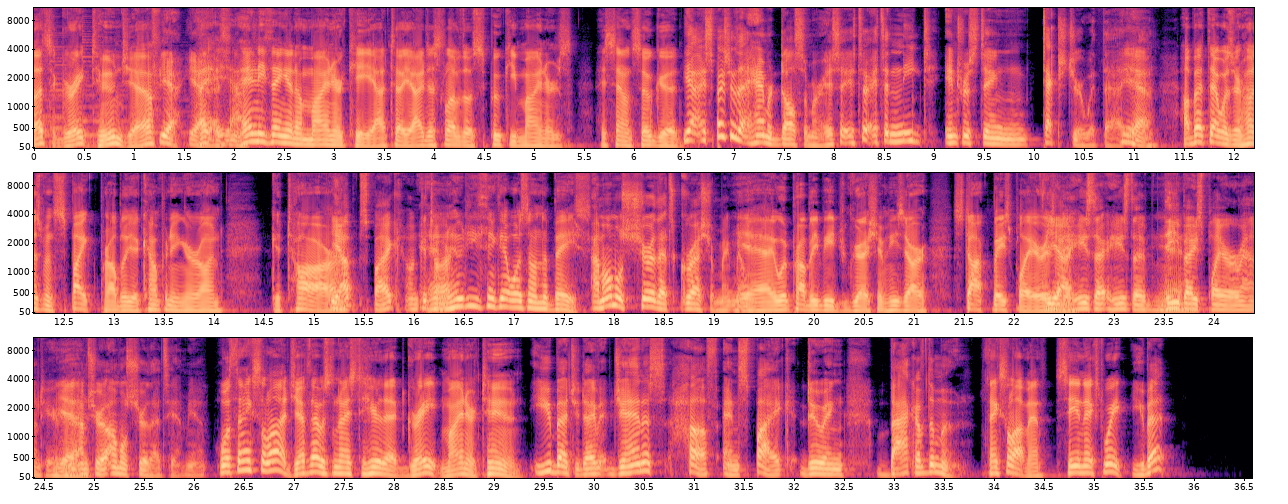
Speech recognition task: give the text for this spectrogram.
That's a great tune, Jeff. Yeah, yeah, I- anything in a minor key, I tell you, I just love those spooky minors. They sound so good. Yeah, especially that hammered dulcimer. It's a, it's a, it's a neat, interesting texture with that. Yeah. I'll bet that was her husband Spike probably accompanying her on guitar. Yep, Spike on guitar. And who do you think that was on the bass? I'm almost sure that's Gresham McMillan. Yeah, it would probably be Gresham. He's our stock bass player, isn't he? Yeah, he? he's the he's the the bass player around here. Yeah. I'm sure almost sure that's him. Yeah. Well, thanks a lot, Jeff. That was nice to hear that great minor tune. You bet you, David. Janice, Huff, and Spike doing Back of the Moon. Thanks a lot, man. See you next week. You bet.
